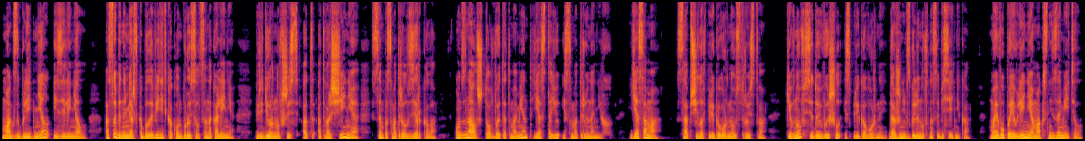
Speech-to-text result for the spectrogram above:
Макс бледнел и зеленел. Особенно мерзко было видеть, как он бросился на колени. Передернувшись от отвращения, Сэм посмотрел в зеркало. Он знал, что в этот момент я стою и смотрю на них. «Я сама», — сообщила в переговорное устройство. Кивнув, Седой вышел из переговорной, даже не взглянув на собеседника. Моего появления Макс не заметил,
